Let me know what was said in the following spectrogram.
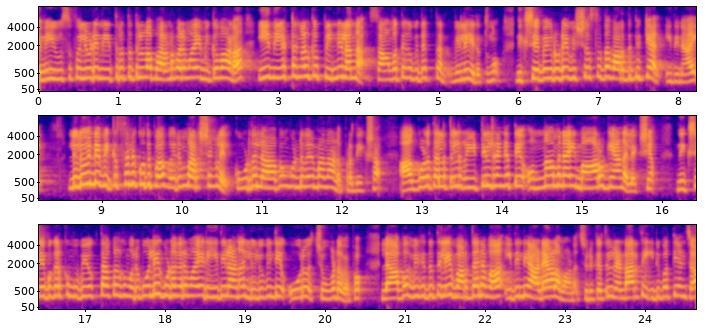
എം ഇ യൂസഫ് അലിയുടെ നേതൃത്വത്തിലുള്ള ഭരണപരമായ മികവാണ് ഈ നേട്ടങ്ങൾക്ക് പിന്നിലെന്ന് സാമ്പത്തിക വിദഗ്ധർ വിലയിരുത്തുന്നു. നിക്ഷേപകരുടെ വിശ്വസ്തത വർദ്ധിപ്പിക്കാൻ ഇതിനായി. ലുലുവിന്റെ വികസന കുതിപ്പ് വരും വർഷങ്ങളിൽ കൂടുതൽ ലാഭം കൊണ്ടുവരുമെന്നാണ് പ്രതീക്ഷ. ആഗോളതലത്തിൽ റീറ്റെയിൽ രംഗത്തെ ഒന്നാമനായി മാറുകയാണ് ലക്ഷ്യം. നിക്ഷേപകർക്കും ഉപയോക്താക്കൾക്കും ഒരുപോലെ ഗുണകരമായ രീതിയിലാണ് ലുലുവിന്റെ ഓരോ ചുവടുവെപ്പും ലാഭവിഹിതത്തിലെ വർധനവ് ഇതിന്റെ അടയാളമാണ്. ചുരുക്കത്തിൽ രണ്ടായിരത്തി ഇരുപത്തിയഞ്ച്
